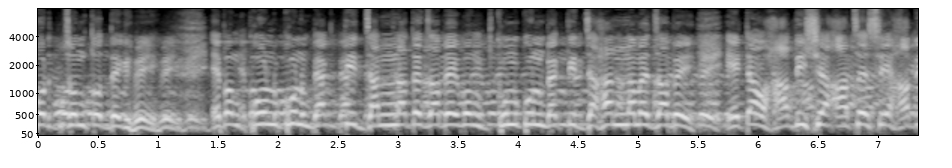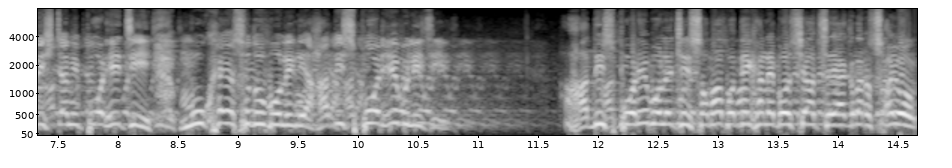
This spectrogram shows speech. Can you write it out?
পর্যন্ত দেখবে এবং কোন কোন ব্যক্তি জান্নাতে যাবে এবং কোন কোন ব্যক্তি জাহান নামে যাবে এটাও হাদিসে আছে, সে হাদিসটা আমি পড়েছি। মুখে শুধু বলিনি, হাদিস পড়ে বলেছি। হাদিস পড়ে বলেছি সভাপতি এখানে বসে আছে একবার স্বয়ং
